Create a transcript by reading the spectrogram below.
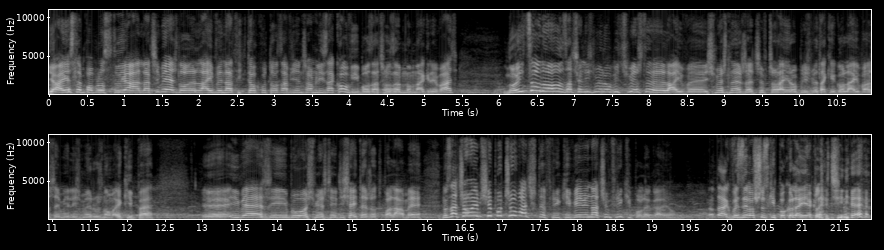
Ja jestem po prostu ja. Znaczy wiesz, no live'y na TikToku to zawdzięczam Lizakowi, bo zaczął ze mną nagrywać. No i co, no, zaczęliśmy robić śmieszne live'y, śmieszne rzeczy. Wczoraj robiliśmy takiego live'a, że mieliśmy różną ekipę. Yy, I wiesz, i było śmiesznie, dzisiaj też odpalamy. No zacząłem się poczuwać w te friki, wiem na czym friki polegają. No tak, wyzywasz wszystkich po kolei jak leci, nie?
